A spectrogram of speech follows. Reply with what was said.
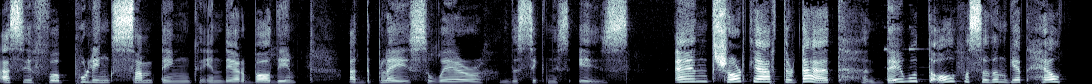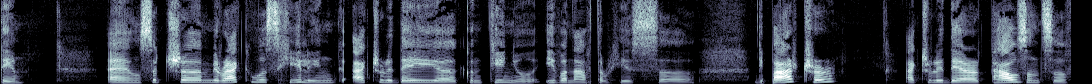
as if uh, pulling something in their body at the place where the sickness is. And shortly after that, they would all of a sudden get healthy. And such a miraculous healing, actually, they uh, continue even after his uh, departure. Actually, there are thousands of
